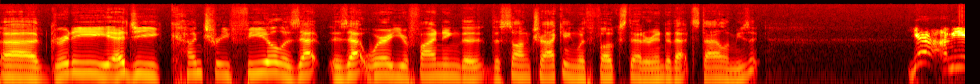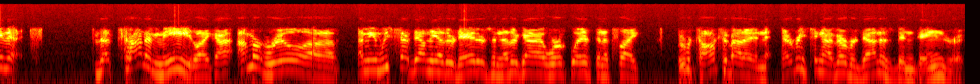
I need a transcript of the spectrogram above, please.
uh, gritty, edgy country feel. Is that is that where you're finding the the song tracking with folks that are into that style of music? Yeah, I mean, that's kind of me. Like, I, I'm a real. Uh, I mean, we sat down the other day. There's another guy I work with, and it's like we were talking about it, and everything I've ever done has been dangerous.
